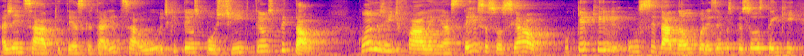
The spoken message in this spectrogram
a gente sabe que tem a Secretaria de Saúde, que tem os postinhos, que tem o hospital. Quando a gente fala em assistência social, o que que o cidadão, por exemplo, as pessoas têm que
